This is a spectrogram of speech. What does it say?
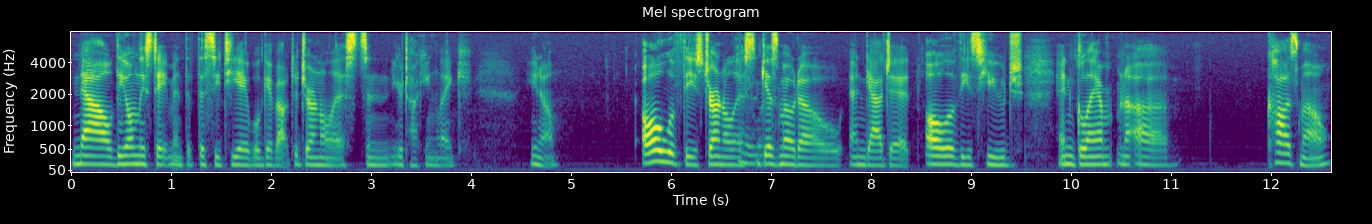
Now the only statement that the CTA will give out to journalists, and you're talking like, you know, all of these journalists, Gizmodo Engadget, all of these huge and glam, uh, Cosmo,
